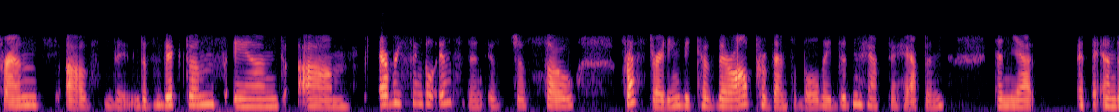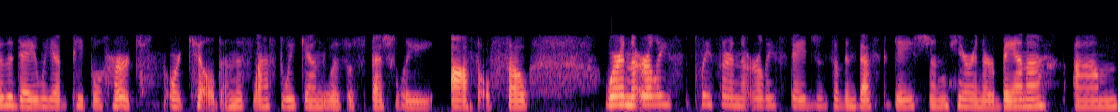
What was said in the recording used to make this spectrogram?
friends of the, the victims, and um, every single incident is just so frustrating because they're all preventable. They didn't have to happen, and yet at the end of the day, we have people hurt or killed, and this last weekend was especially awful. So we're in the early police are in the early stages of investigation here in Urbana. Um,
